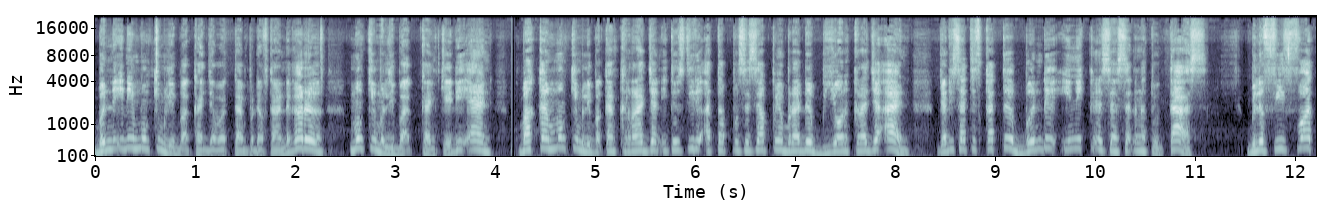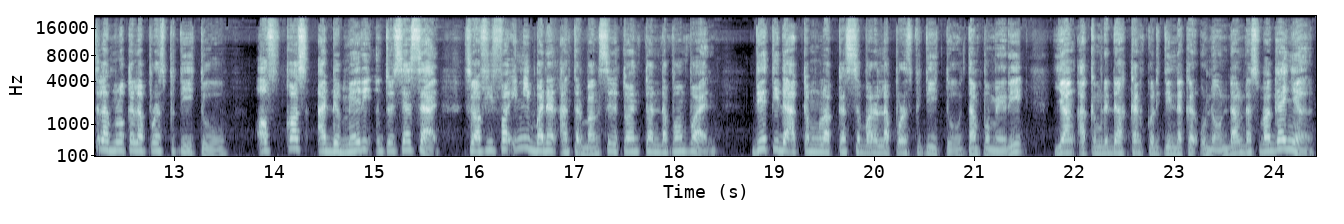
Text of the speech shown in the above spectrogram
benda ini mungkin melibatkan Jabatan Pendaftaran Negara, mungkin melibatkan KDN, bahkan mungkin melibatkan kerajaan itu sendiri ataupun sesiapa yang berada beyond kerajaan. Jadi Satis kata benda ini kena siasat dengan tuntas. Bila FIFA telah mengeluarkan laporan seperti itu, of course ada merit untuk siasat. Sebab FIFA ini badan antarabangsa tuan-tuan dan puan-puan. Dia tidak akan mengeluarkan sebarang laporan seperti itu tanpa merit yang akan mendedahkan kualiti tindakan undang-undang dan sebagainya.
